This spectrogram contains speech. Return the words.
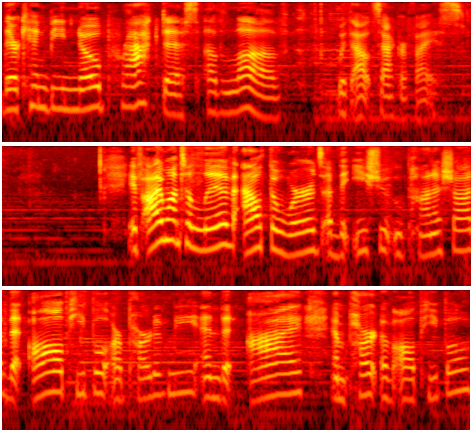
There can be no practice of love without sacrifice. If I want to live out the words of the Isha Upanishad that all people are part of me and that I am part of all people,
